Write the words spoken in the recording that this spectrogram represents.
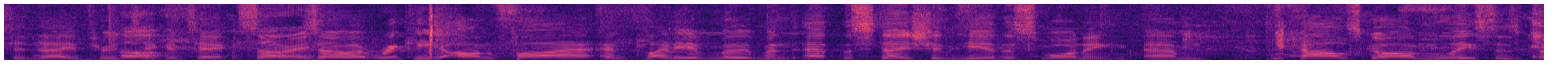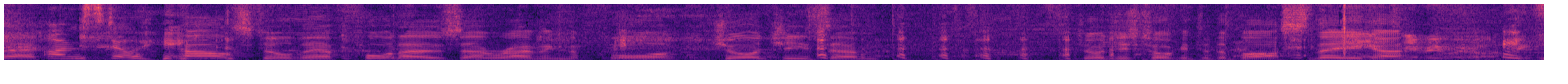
today through Oh, Ticketek. sorry. So uh, Ricky on fire and plenty of movement at the station here this morning. Um, Karl's gone, Lisa's back. I'm still here. Karl's still there. Fordo's uh, roaming the floor. Georgie's um, Georgie's talking to the boss. There you go. It's,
